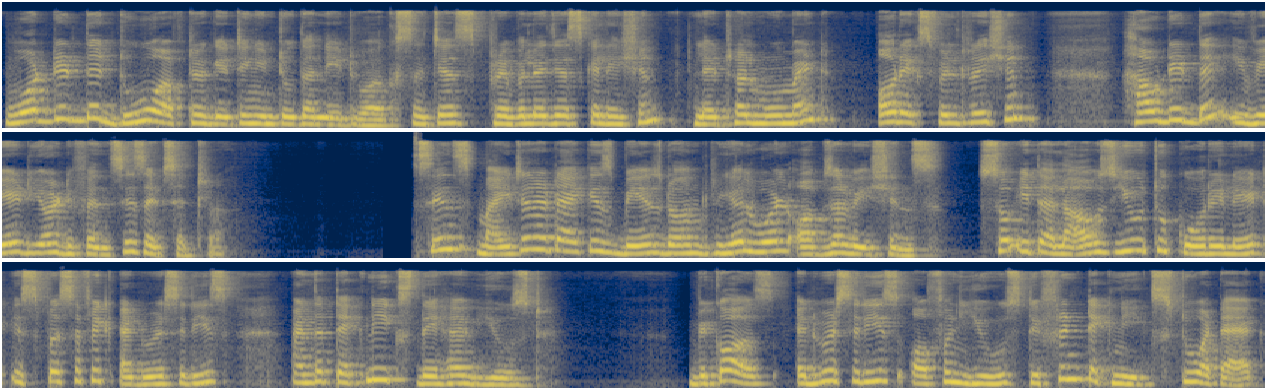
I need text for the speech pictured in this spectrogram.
What did they do after getting into the network, such as privilege escalation, lateral movement, or exfiltration? How did they evade your defenses, etc. Since MITRE ATT&CK is based on real world observations, so it allows you to correlate specific adversaries and the techniques they have used. Because adversaries often use different techniques to attack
